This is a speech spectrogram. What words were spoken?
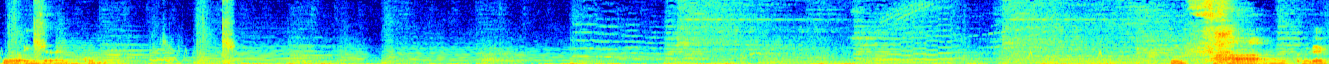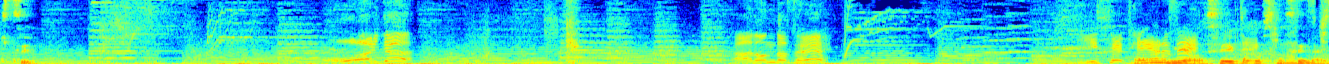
方がいいんじゃないのここも。うっわー、これはきつい。終わりだ頼んだぜ見せてやるぜ成功させない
